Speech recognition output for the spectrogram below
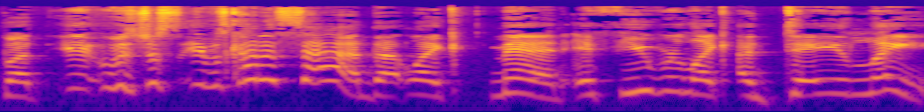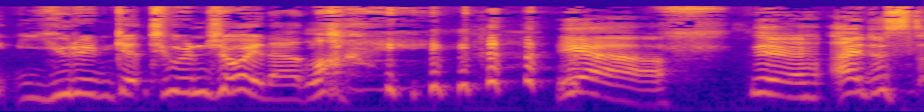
But it was just, it was kind of sad that, like, man, if you were like a day late, you didn't get to enjoy that line. Yeah. Yeah. I just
